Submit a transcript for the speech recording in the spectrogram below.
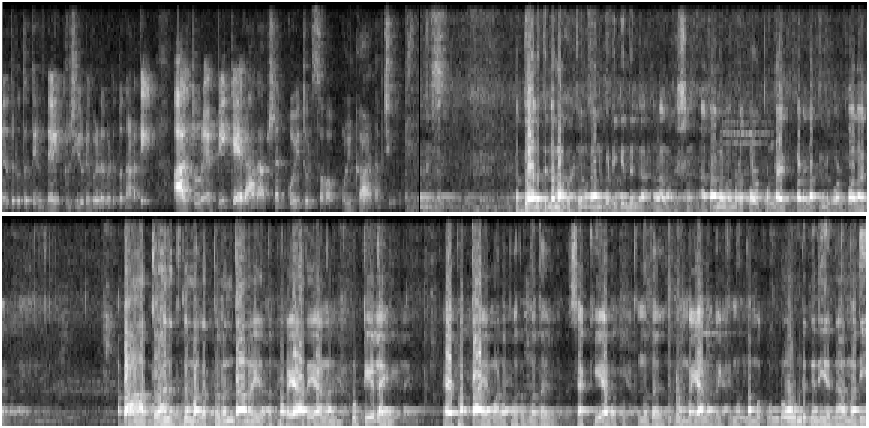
നേതൃത്വത്തിൽ നെൽകൃഷിയുടെ വിളവെടുപ്പ് നടത്തി. Alathur M P K Radhakrishnan കൊയ്ത്തുത്സവം ഉദ്ഘാടനം ചെയ്തു. അധ്വാനത്തിന്റെ മഹത്വം എന്താണ് പഠിക്കുന്നില്ല. അതാണ് പ്രശ്നം. അതാണ് നമ്മുടെ കുഴപ്പമുണ്ടായത്. പഠനത്തിന്റെ കുഴപ്പം അപ്പോൾ ആ അധ്വാനത്തിന്റെ മഹത്വം എന്താണ് എന്ന് പറയാതെയാണ് കുട്ടികളെ പത്തായമാണ് പെറുന്നത് ചക്കിയാണ് കുത്തുന്നത് അമ്മയാണ് വെക്കുന്നത്. നമുക്ക് ഉണ്ടോണ്ട് ഇങ്ങനെ ഇരുന്നാൽ മതി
